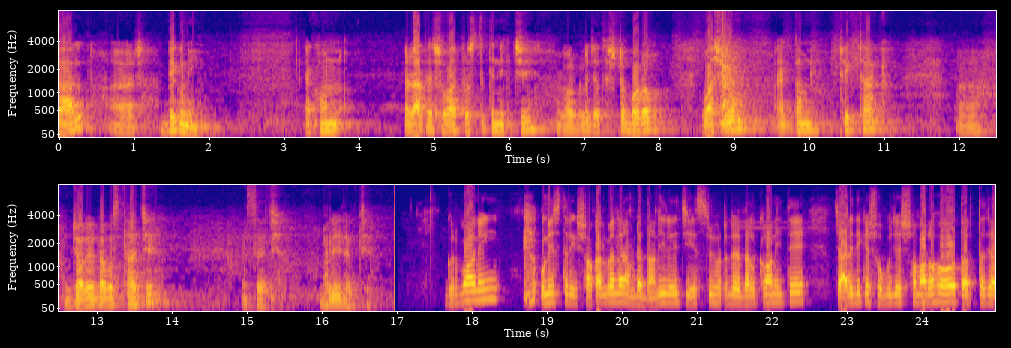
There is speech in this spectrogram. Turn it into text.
ডাল আর বেগুনি। এখন রাতে শোবার প্রস্তুতি নিচ্ছি। ঘরগুলো যথেষ্ট বড়। ওয়াশরুম একদম ঠিকঠাক জলের ব্যবস্থা আছে আচ্ছা আচ্ছা ভালোই লাগছে। গুড মর্নিং উনিশ তারিখ সকালবেলা আমরা দাঁড়িয়ে রয়েছি এসরি হোটেলের ব্যালকনিতে। চারিদিকে সবুজের সমারোহ, তরতাজা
